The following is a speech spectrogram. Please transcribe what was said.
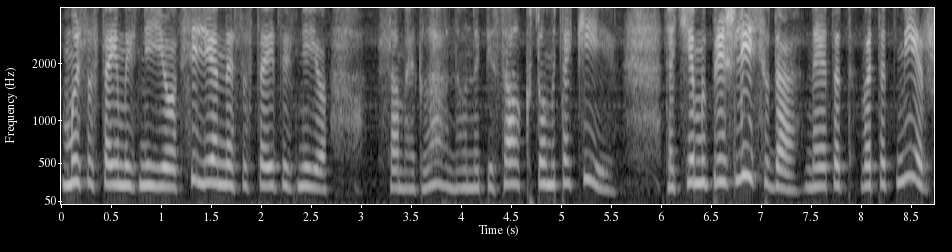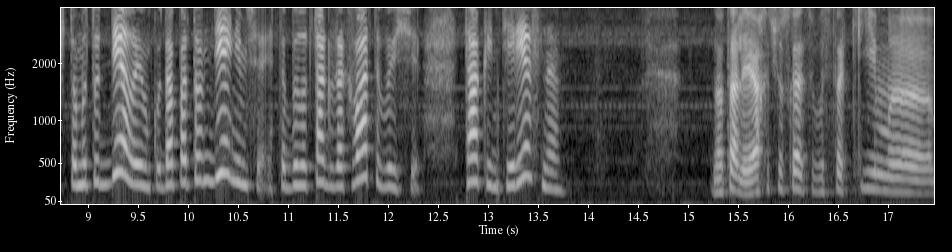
Мы состоим из нее, Вселенная состоит из нее. Самое главное, он написал, кто мы такие, зачем мы пришли сюда, на этот, в этот мир, что мы тут делаем, куда потом денемся. Это было так захватывающе, так интересно. Наталья, я хочу сказать, вы с таким э,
